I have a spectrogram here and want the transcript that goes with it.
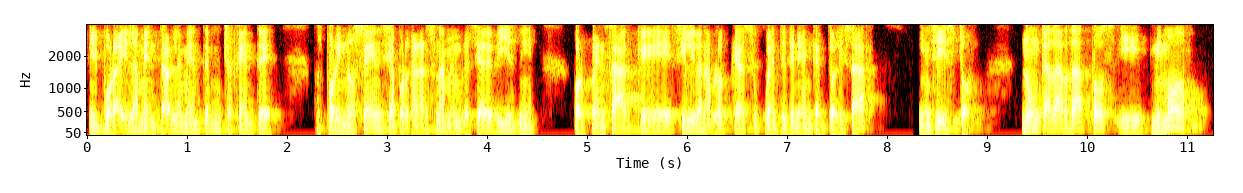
Y por ahí, lamentablemente, mucha gente, pues por inocencia, por ganarse una membresía de Disney, por pensar que sí le iban a bloquear su cuenta y tenían que actualizar, insisto, nunca dar datos y ni modo,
